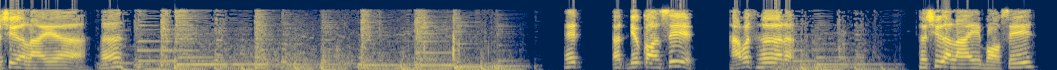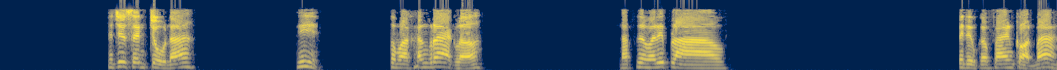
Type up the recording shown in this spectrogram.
อชื่ออะไรอะฮะเฮ้ยอะเดี๋ยวก่อนสิหาว่าเธอน่ะ เธอชื่ออะไรบอกสิฉันชื่อเซนจูนะ นี่เพิ่งมาครั้งแรกเหรอ นับเพื่อนไว้หรือเปล่า ไปดื่มกาแฟก่อนมาต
